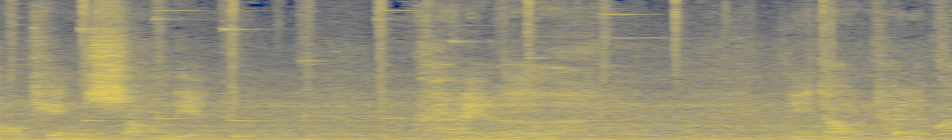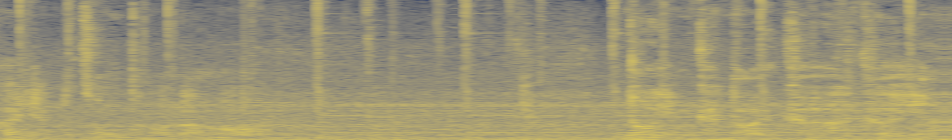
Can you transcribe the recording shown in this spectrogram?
老天赏脸，开了一到开了快两个钟头然后。肉眼看到一颗，还可以啊。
